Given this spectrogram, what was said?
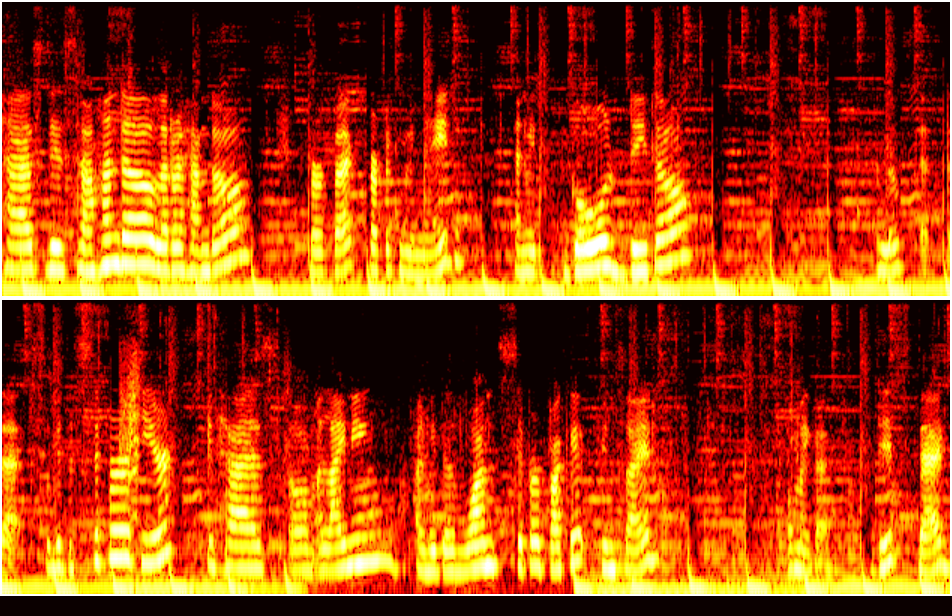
has this uh, handle leather handle. Perfect perfectly made. And with gold detail. Look at that. So with the zipper here it has um, a lining and with the one zipper pocket inside. Oh my god. This bag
